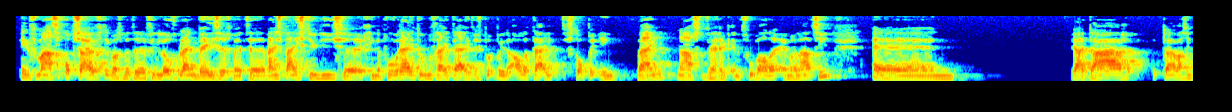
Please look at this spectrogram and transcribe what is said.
informatie opzuigt. Ik was met de filoloogopleiding bezig, met wijnspijsstudies, ging naar proeverijen toe in mijn vrije tijd. Dus ik probeerde alle tijd te stoppen in wijn, naast het werk en het voetballen en mijn relatie. En ja, daar daar was ik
